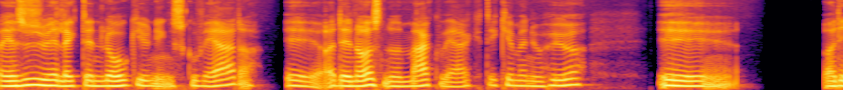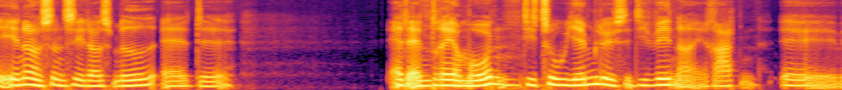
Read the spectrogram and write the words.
og jeg synes jo heller ikke, at den lovgivning skulle være der. Øh, og den er også noget magtværk, det kan man jo høre. Øh, og det ender jo sådan set også med, at, øh, at Andrea og Morten, de to hjemløse, de vinder i retten. Øh,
